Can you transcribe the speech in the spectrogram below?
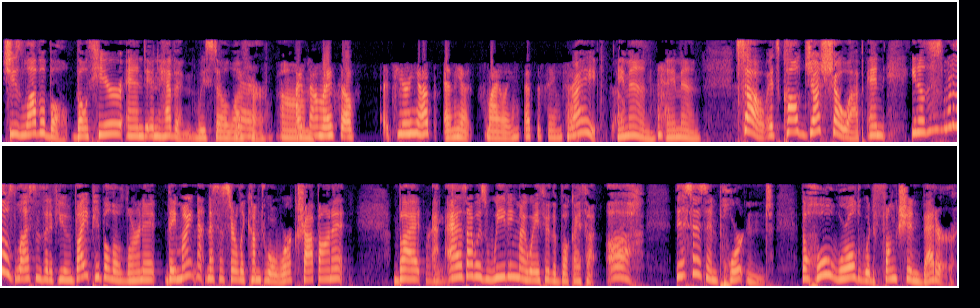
she's lovable both here and in heaven. We still love Yes. her. I Um, found myself tearing up and yet smiling at the same time. Right. So. Amen. Amen. So it's called Just Show Up. And, you know, this is one of those lessons that if you invite people to learn it, they might not necessarily come to a workshop on it. But Right. as I was weaving my way through the book, I thought, oh, this is important. The whole world would function better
